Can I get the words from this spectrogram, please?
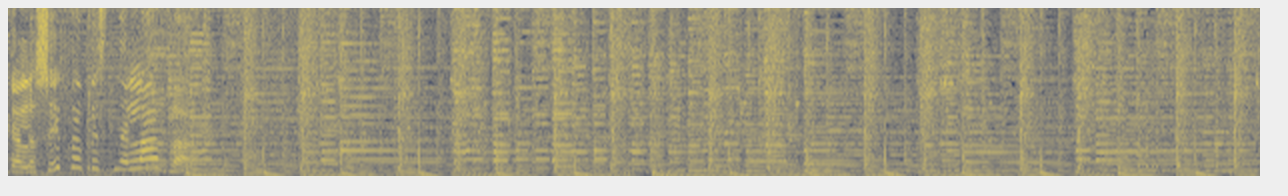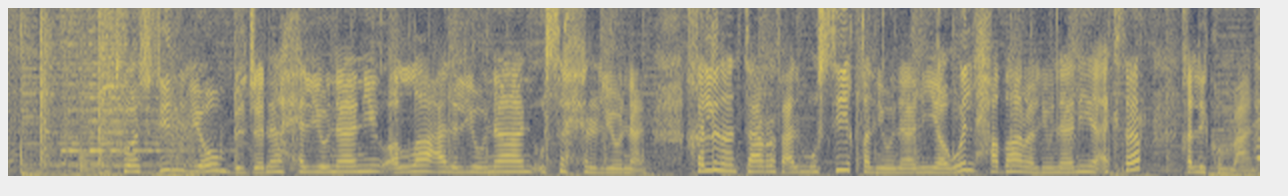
Καλώς ήρθατε στην Ελλάδα. متواجدين اليوم بالجناح اليوناني والله على اليونان وسحر اليونان خلونا نتعرف على الموسيقى اليونانية والحضارة اليونانية أكثر خليكم معنا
